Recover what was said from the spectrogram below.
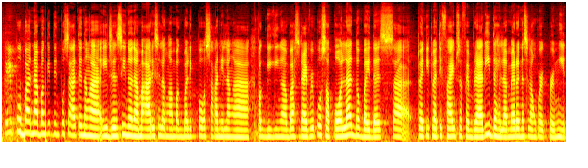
Kayo po ba nabanggit din po sa atin ng ah, agency no na maaari silang nga magbalik po sa kanilang ah, pagiging ah, bus driver po sa Poland no by the sa 2025 sa February dahil ah, meron na silang work permit.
